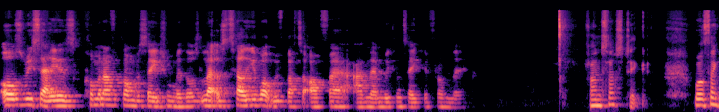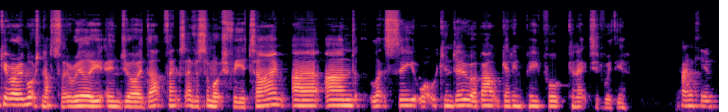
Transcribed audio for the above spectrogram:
all we say is come and have a conversation with us. Let us tell you what we've got to offer, and then we can take it from there. Fantastic. Well, thank you very much, Natalie. Really enjoyed that. Thanks ever so much for your time. Uh, and let's see what we can do about getting people connected with you. Thank you.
